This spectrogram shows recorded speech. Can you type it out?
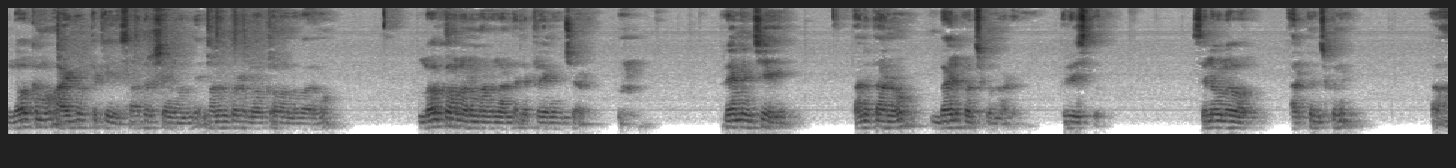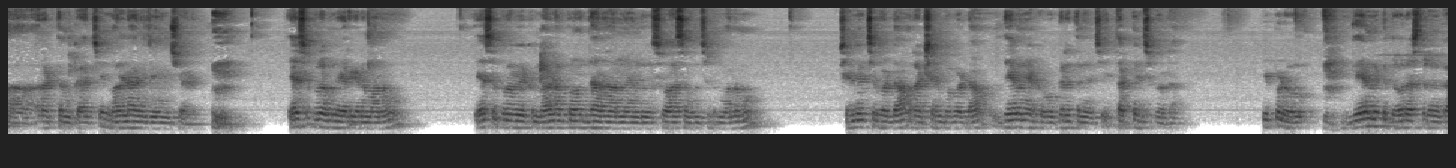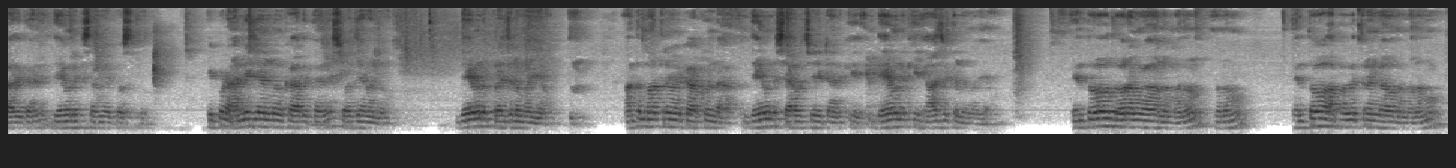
లోకము ఐగుప్తుకి సాదృశ్యంగా ఉంది. మనం కూడా లోకంలో ఉన్నవారము. లోకంలో మనల్ని అందరినీ ప్రేమించాడు. ప్రేమించి తను తాను బయలుపరుచుకున్నాడు. క్రీస్తు సెలవులో అర్పించుకుని రక్తం కాచి మరణాన్ని జీవించాడు యేసుప్రభుని ఎరిగిన మనము యేసుప్రభు యొక్క మరణ ప్రోద్ధానాన్ని విశ్వాసం ఉంచిన మనము క్షమించబడ్డాం రక్షింపబడ్డాం దేవుని యొక్క ఉగ్రత నుంచి తప్పించబడ్డాం. ఇప్పుడు దేవునికి దూరస్తులం కాదు కానీ దేవునికి సమీపస్తులం ఇప్పుడు అన్ని జనులం కాదు కానీ స్వజనులు. దేవుని ప్రజలమయ్యాం. అంత మాత్రమే కాకుండా దేవుని సేవ చేయటానికి దేవునికి యాజకులమయ్యాం. ఎంతో దూరంగా ఉన్న మనం మనము ఎంతో అపవిత్రంగా ఉన్న మనము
